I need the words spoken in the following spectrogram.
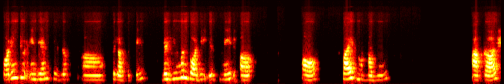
according to Indian uh, philosophy, the human body is made up of five Mahabhut, Akash,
